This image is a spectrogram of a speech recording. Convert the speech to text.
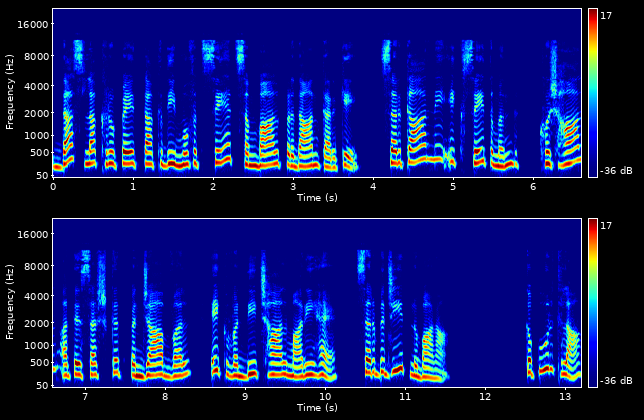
10 ਲੱਖ ਰੁਪਏ ਤੱਕ ਦੀ ਮੁਫਤ ਸਿਹਤ ਸੰਭਾਲ ਪ੍ਰਦਾਨ ਕਰਕੇ ਸਰਕਾਰ ਨੇ ਇੱਕ ਸਿਹਤਮੰਦ, ਖੁਸ਼ਹਾਲ ਅਤੇ ਸਸ਼ਕਤ ਪੰਜਾਬ ਵੱਲ ਇੱਕ ਵੱਡੀ ਛਾਲ ਮਾਰੀ ਹੈ, ਸਰਬਜੀਤ ਲੁਬਾਣਾ। ਕਪੂਰਥਲਾ,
